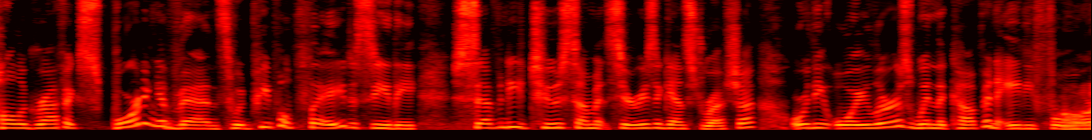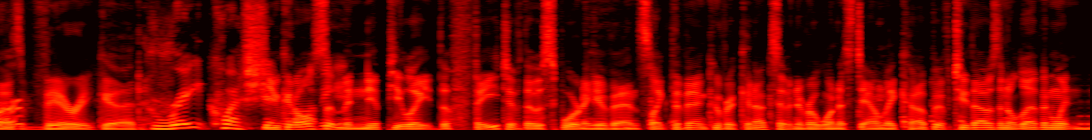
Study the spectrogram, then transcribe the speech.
holographic sporting events? Would people play to see the 72 Summit Series against Russia or the Oilers win the cup in 84? Oh, that's very good. Great question. You could also manipulate the fate of those sporting events. Like the Vancouver Canucks have never won a Stanley Cup. If 2011 went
